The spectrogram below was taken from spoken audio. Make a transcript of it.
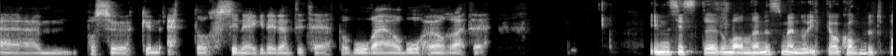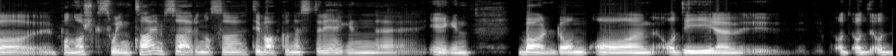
eh, på søken etter sin egen identitet, og hvor er og hvor hører jeg til. I den siste romanen hennes, som ennå ikke har kommet på, på norsk, 'Swing Time', så er hun også tilbake og nøster i egen, eh, egen barndom og, og de eh, og, og,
